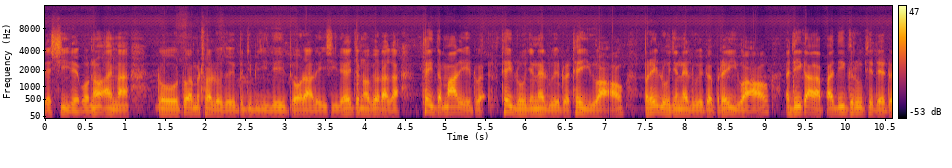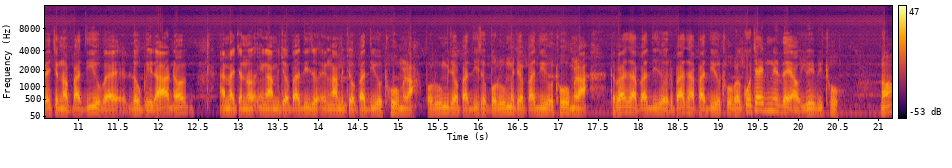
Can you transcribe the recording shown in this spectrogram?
လည်းရှိတယ်ပေါ့เนาะအဲ့မှာဟိုတွဲမထွက်လို့ဆိုပြီးပကြည်ပကြည်လေးပြောတာလေးရှိတယ်ကျွန်တော်ပြောတာကထိတ်သမားတွေအတွက်ထိတ်လိုချင်တဲ့လူတွေအတွက်ထိတ်ယူရအောင် break လိုချင်တဲ့လူတွေအတွက် break ယူရအောင်အဓိကကပတ်တီး group ဖြစ်တဲ့အတွက်ကျွန်တော်ပတ်တီးကိုပဲလုပ်ပေးတာเนาะအဲ့မှာကျွန်တော်အင်္ဂါမကျော်ပတ်တီးဆိုအင်္ဂါမကျော်ပတ်တီးကိုထိုးမလားဘလူးမကျော်ပတ်တီးဆိုဘလူးမကျော်ပတ်တီးကိုထိုးမလားတပတ်စာပတ်တီးဆိုတပတ်စာပတ်တီးကိုထိုးမလားကိုကြိုက်နှစ်တဲ့အောင်ရွေးပြီးထိုးเนาะ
